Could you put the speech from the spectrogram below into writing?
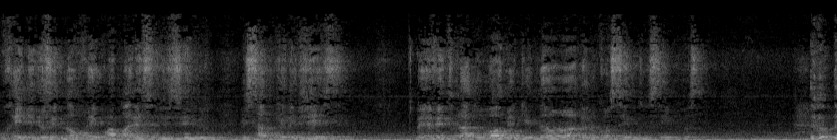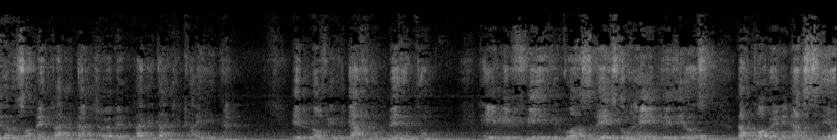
o rei de Deus ele não veio com aparência visível. E sabe o que ele diz? Bem-aventurado o homem que não anda no conselho dos simples. Sua mentalidade é uma mentalidade caída. Ele não vive de argumento. Ele vive com as leis do reino de Deus, da qual ele nasceu.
